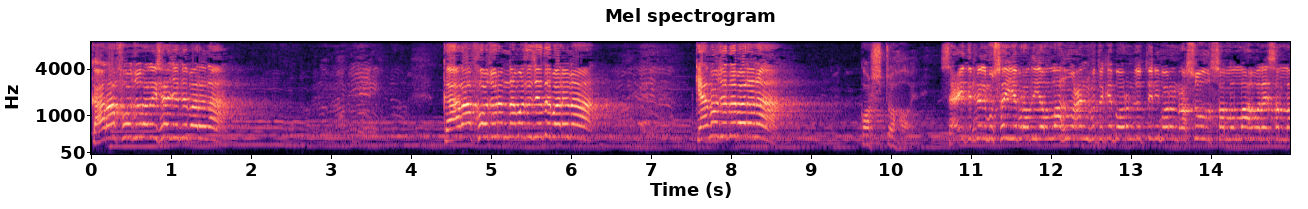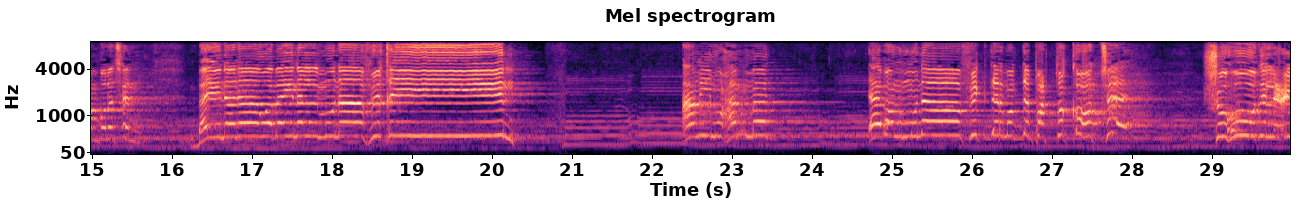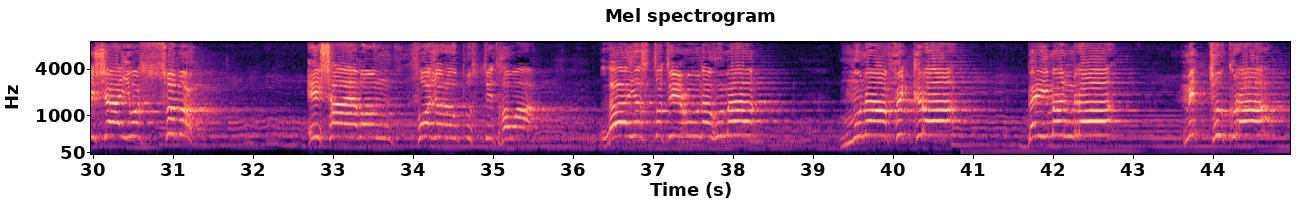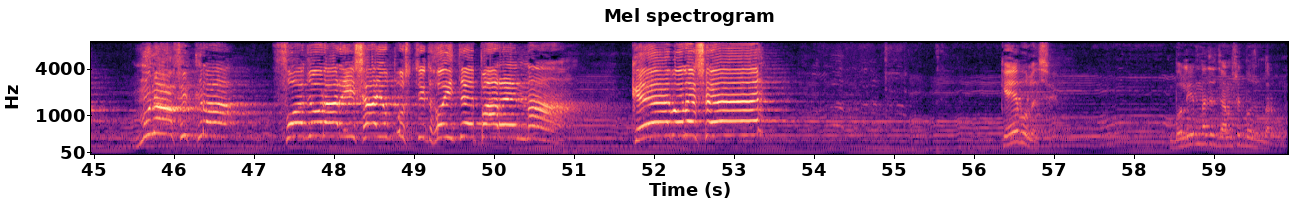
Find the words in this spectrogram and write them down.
কারা ফজর আর ইশায় যেতে পারে না? কারা ফজরের নামাজে যেতে পারে না? কেন যেতে পারে না? কষ্ট হয়। সাঈদ ইবনে মুসাইয়্যিব রাদিয়াল্লাহু আনহু থেকে বরণ যে তিনি বরণ রাসূল সাল্লাল্লাহু আলাইহি সাল্লাম বলেছেন, বাইনানা ওয়া বাইনাল মুনাফিকিন। আমি মুহাম্মদ এবং মুনাফিকদের মধ্যে পার্থক্য হচ্ছে শুহুদুল ইশা ওয়াস সুবহ। ঈশা এবং ফজরে উপস্থিত হওয়া। লা ইস্তাতিউনাহুমা মুনাফিকরা, বেঈমানরা, মিথ্যুকরা, মুনাফিকরা ফজর আর ঈশায় উপস্থিত হইতে পারে না। কে বলেছে? কে বলেছে? বলিন না যে জামশেদ মজুমদার বলে।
